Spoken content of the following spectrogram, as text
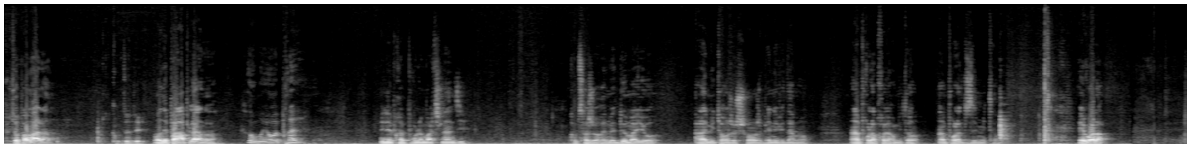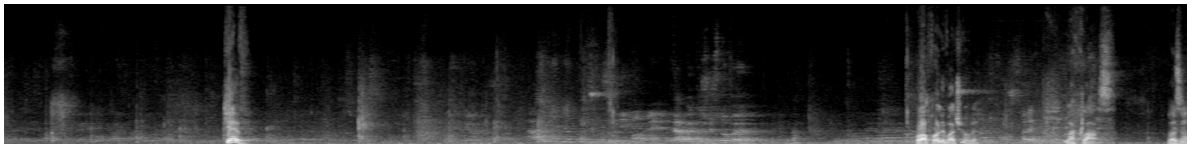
Plutôt pas mal. Hein On n'est pas à plaindre. Au maillot est prêt? Il est prêt pour le match lundi. Comme ça, j'aurai mes deux maillots. À la mi-temps, je change, bien évidemment. Un pour la première mi-temps, un pour la deuxième mi-temps. Et voilà. Kev On va prendre les voitures, viens. La classe. Vas-y,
